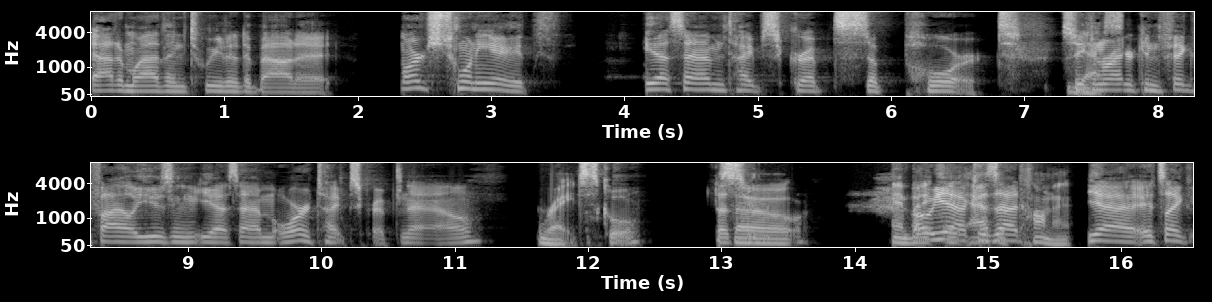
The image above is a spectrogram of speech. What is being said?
Adam Wathan tweeted about it. March 28th, ESM TypeScript support. So you can write your config file using ESM or TypeScript now. Right. That's cool. That's So, cool. And but Oh, it, yeah, because that- comment Yeah, it's like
